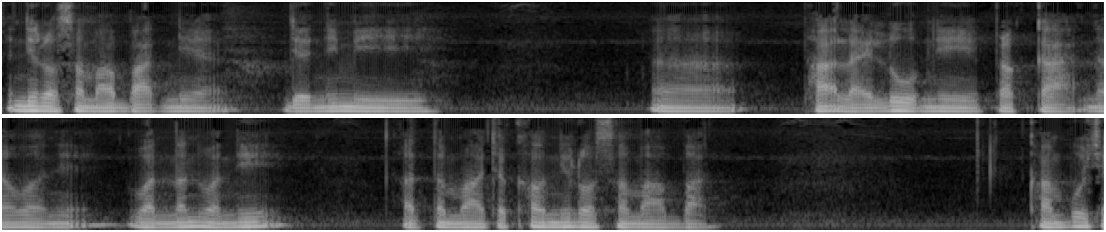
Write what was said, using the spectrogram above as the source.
อันนี้เราสมาบัติเนี่ย เดี๋ยวนี้มี พระหลายรูปนี่ประกาศนะว่าเนี่ยวันนั้นวันนี้อาตมาจะเข้านิโรธสมาบัติคำพูดช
